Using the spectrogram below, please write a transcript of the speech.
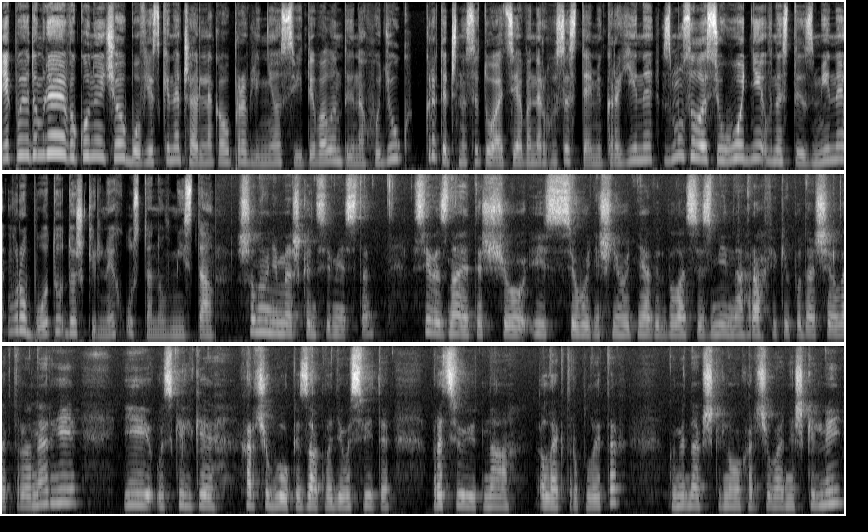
Як повідомляє виконуюча обов'язки начальника управління освіти Валентина Ходюк, критична ситуація в енергосистемі країни змусила сьогодні внести зміни в роботу дошкільних установ міста. Шановні мешканці міста, всі ви знаєте, що із сьогоднішнього дня відбулася зміна графіків подачі електроенергії, і оскільки харчоблоки закладів освіти працюють на електроплитах, комбінат шкільного харчування шкільний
